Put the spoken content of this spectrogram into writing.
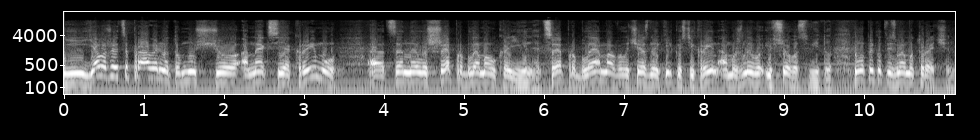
І я вважаю це правильно, тому що анексія Криму це не лише проблема України, це проблема величезної кількості країн, а можливо і всього світу. Ну, наприклад, візьмемо Туреччину,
